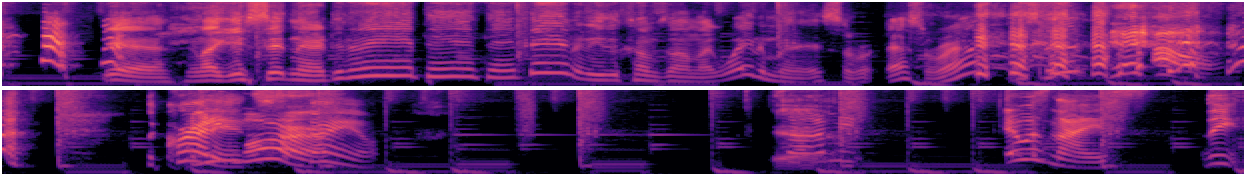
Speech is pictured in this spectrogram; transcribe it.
yeah. Like you're sitting there, and the music comes on, like, wait a minute, it's a, that's a wrap? That's it? Oh, the credits. more. Damn. So I mean, it was nice. The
